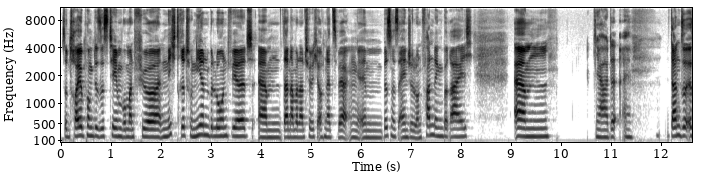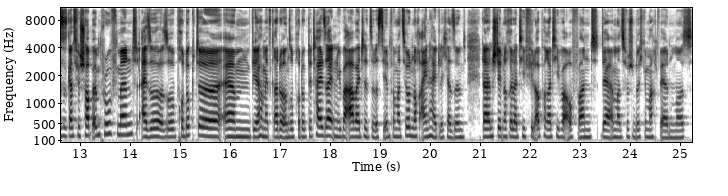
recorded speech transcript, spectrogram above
so ein Treuepunktesystem, wo man für Nicht-Retournieren belohnt wird. Ähm, dann aber natürlich auch Netzwerken im Business Angel und Funding-Bereich. Ähm, ja, da, äh, dann so ist es ganz viel Shop Improvement, also so Produkte. Ähm, wir haben jetzt gerade unsere Produkte-Teilseiten überarbeitet, sodass die Informationen noch einheitlicher sind. Da entsteht noch relativ viel operativer Aufwand, der immer zwischendurch gemacht werden muss.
